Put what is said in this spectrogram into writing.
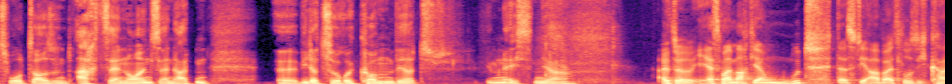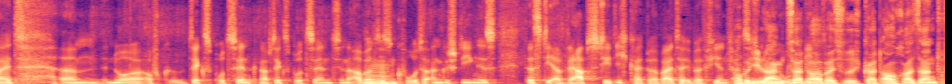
2018, äh, 19 hatten, äh, wieder zurückkommen wird im nächsten Jahr? Also erstmal macht ja Mut, dass die Arbeitslosigkeit ähm, nur auf 6 Prozent, knapp 6 Prozent in der Arbeitslosenquote mhm. angestiegen ist, dass die Erwerbstätigkeit bei weiter über 44 Aber die Langzeitarbeitslosigkeit auch rasant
